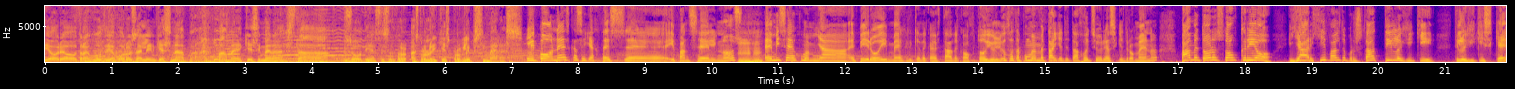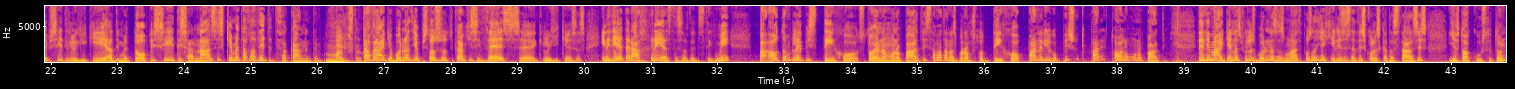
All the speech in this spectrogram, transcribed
τι ωραίο τραγούδι από Ροζαλίν και Σναπ. Πάμε και σήμερα στα ζώδια, στις αστρολογικές προβλέψεις ημέρας. Λοιπόν, έσκασε για χθες ε, η Πανσέλινος. Μμμ. Εμείς έχουμε μια επιρροή μέχρι και 17-18 Ιουλίου. Θα τα πούμε μετά γιατί τα έχω έτσι ωραία συγκεντρωμένα. Πάμε τώρα στον κρυό. Για αρχή βάλτε μπροστά τη λογική. Τη λογική σκέψη, τη λογική αντιμετώπιση, τις ανάσεις και μετά θα δείτε τι θα κάνετε. Μάλιστα. Τα βράκια. Μπορεί να διαπιστώσετε ότι κάποιες ιδέες ε, και λογικές σας είναι ιδιαίτερα αχρίαστες αυτή τη στιγμή. Πα- όταν βλέπεις τείχο στο ένα μονοπάτι, σταμάτα να σμπρώχνει τον τείχο, πάνε λίγο πίσω και πάνε το άλλο μονοπάτι. Διδυμάκι, ένας φίλος μπορεί να σας μάθει πώς να διαχειρίζεστε δύσκολες καταστάσεις, γι' αυτό ακούστε τον.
